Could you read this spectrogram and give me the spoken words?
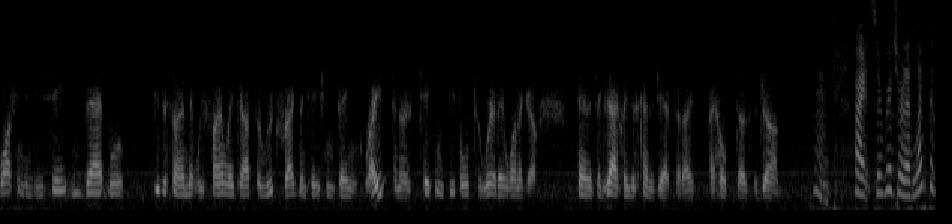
Washington, D.C., that will be the sign that we finally got the route fragmentation thing right and are taking people to where they want to go. And it's exactly this kind of jet that I, I hope does the job. Hmm. All right, so Richard, I'd like to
